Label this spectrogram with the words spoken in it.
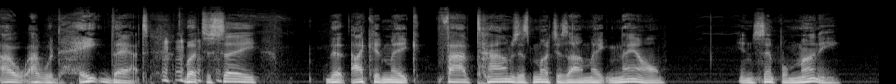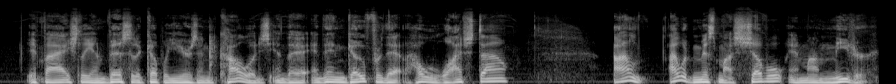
I, I would hate that. but to say that I could make five times as much as I make now in simple money if I actually invested a couple years in college in that and then go for that whole lifestyle, I I would miss my shovel and my meter.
